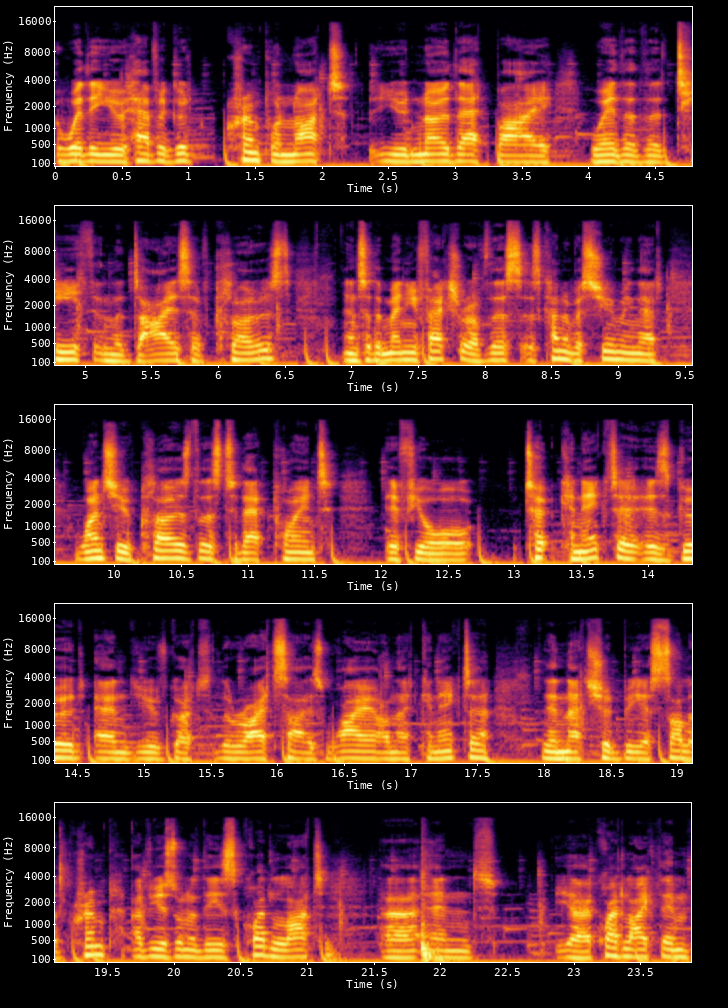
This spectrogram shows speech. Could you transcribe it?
whether you have a good crimp or not you know that by whether the teeth and the dies have closed and so the manufacturer of this is kind of assuming that once you close this to that point if your connector is good and you've got the right size wire on that connector then that should be a solid crimp. I've used one of these quite a lot uh, and yeah I quite like them.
